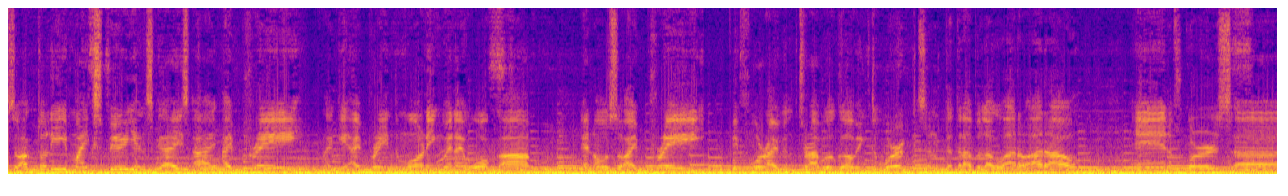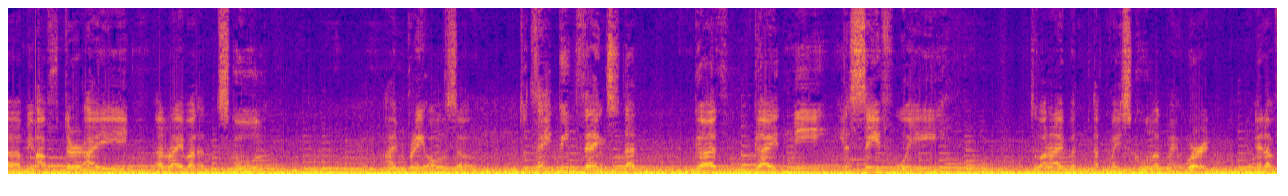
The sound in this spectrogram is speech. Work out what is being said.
So actually my experience guys i i pray okay i pray in the morning when i woke up and also i pray before i will travel going to work. So nagta-travel ako araw-araw. And of course uh, after i arrive at school i pray also to thank good things that god guide me in a safe way to arrive at, my school, at my work. And of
